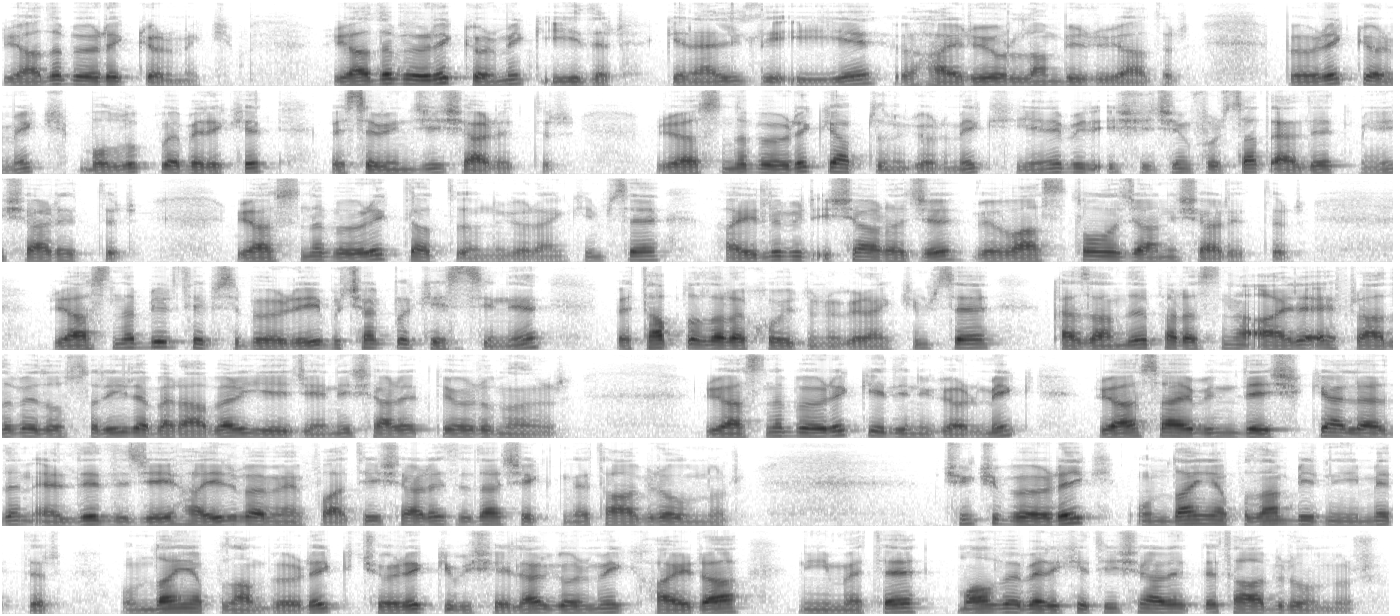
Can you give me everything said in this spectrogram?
Rüyada börek görmek. Rüyada börek görmek iyidir. Genellikle iyiye ve hayra yorulan bir rüyadır. Börek görmek bolluk ve bereket ve sevinci işarettir. Rüyasında börek yaptığını görmek yeni bir iş için fırsat elde etmeyi işarettir. Rüyasında börek yaptığını gören kimse hayırlı bir işe aracı ve vasıta olacağını işarettir. Rüyasında bir tepsi böreği bıçakla kestiğini ve taplalara koyduğunu gören kimse kazandığı parasını aile efradı ve dostlarıyla beraber yiyeceğini işaretle yorumlanır. Rüyasında börek yediğini görmek, rüya sahibinin değişik yerlerden elde edeceği hayır ve menfaati işaret eder şeklinde tabir olunur. Çünkü börek undan yapılan bir nimettir. Undan yapılan börek, çörek gibi şeyler görmek hayra, nimete, mal ve bereketi işaretle tabir olunur.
